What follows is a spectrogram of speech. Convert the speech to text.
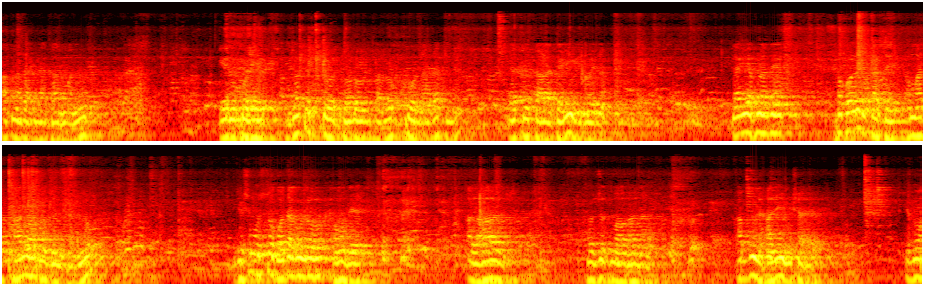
আপনারা এলাকার মানুষ। এর উপরে যথেষ্ট দরদ বা লক্ষ্য না রাখলে এত তাড়াতাড়ি এগোয় না। তাই আপনাদের সকলের কাছে আমার আরও আবেদন থাকল। যে সমস্ত কথাগুলো আমাদের আল্লাহ হজরত মাওলানা আব্দুল হালিম সাহেব এবং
